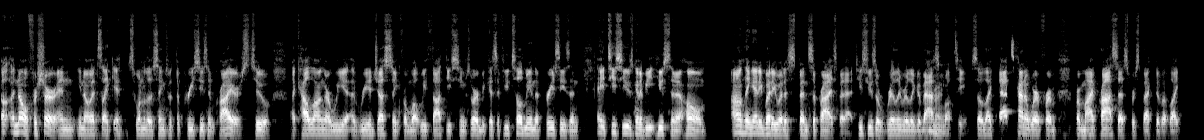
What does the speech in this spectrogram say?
Uh, uh, no, for sure. And, you know, it's like it's one of those things with the preseason priors, too. Like, how long are we uh, readjusting from what we thought these teams were? Because if you told me in the preseason, hey, TCU is going to beat Houston at home, I don't think anybody would have been surprised by that. TCU's a really, really good basketball right. team. So like that's kind of where from from my process perspective of like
